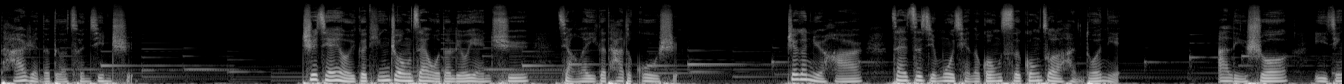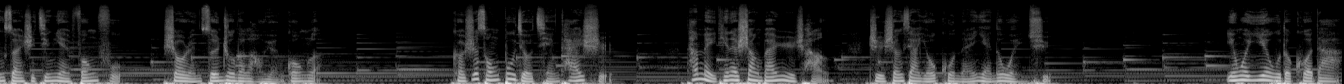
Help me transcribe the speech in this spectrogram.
他人的得寸进尺。之前有一个听众在我的留言区讲了一个他的故事。这个女孩在自己目前的公司工作了很多年，按理说已经算是经验丰富、受人尊重的老员工了。可是从不久前开始，他每天的上班日常只剩下有苦难言的委屈。因为业务的扩大，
